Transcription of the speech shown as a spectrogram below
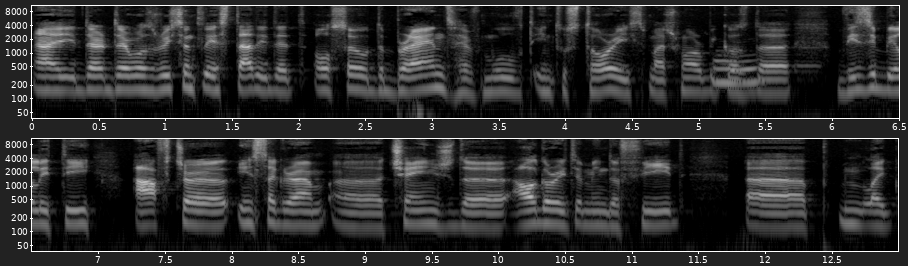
I, there there was recently a study that also the brands have moved into stories much more because the visibility after Instagram uh, changed the algorithm in the feed, uh, like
